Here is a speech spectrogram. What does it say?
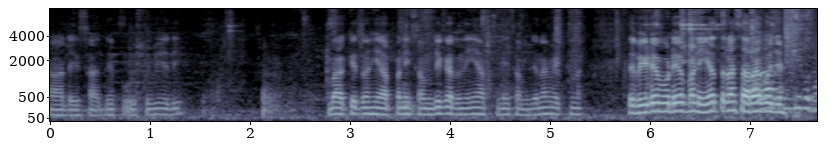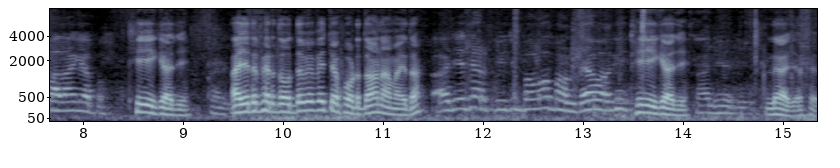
ਆ ਦੇ ਸਾਦੇ ਪੂਛ ਵੀ ਇਹਦੀ। ਬਾਕੀ ਤੁਸੀਂ ਆਪਣੀ ਸਮਝ ਕਰਨੀ ਹੈ ਆਪਣੀ ਸਮਝਣਾ ਵੇਖਣਾ। ਤੇ ਵੀਡੀਓ ਵੀਡੀਓ ਬਣੀ ਆ ਉਤਰਾ ਸਾਰਾ ਕੁਝ? ਜੀ ਵਿਖਾ ਦਾਂਗੇ ਆਪਾਂ। ਠੀਕ ਹੈ ਜੀ। ਅਜੇ ਤੇ ਫਿਰ ਦੁੱਧ ਵੀ ਵਿੱਚ ਫੁੱਟਦਾ ਹੋਣਾ ਵਾ ਇਹਦਾ। ਅਜੇ ਤੇ ਆਰਪੀਜੀ ਬੌਲਾ ਬੰਦਿਆ ਵਾਗੀ ਠੀਕ ਹੈ ਜੀ। ਹਾਂਜੀ ਹਾਂਜੀ। ਲੈ ਜਾ ਫਿਰ।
